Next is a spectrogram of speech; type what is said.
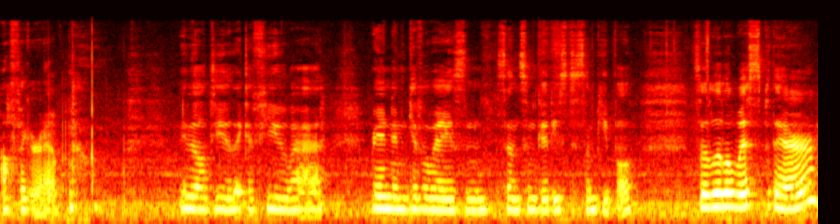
I'll figure it out. Maybe I'll do like a few uh, random giveaways and send some goodies to some people. So a little wisp there.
